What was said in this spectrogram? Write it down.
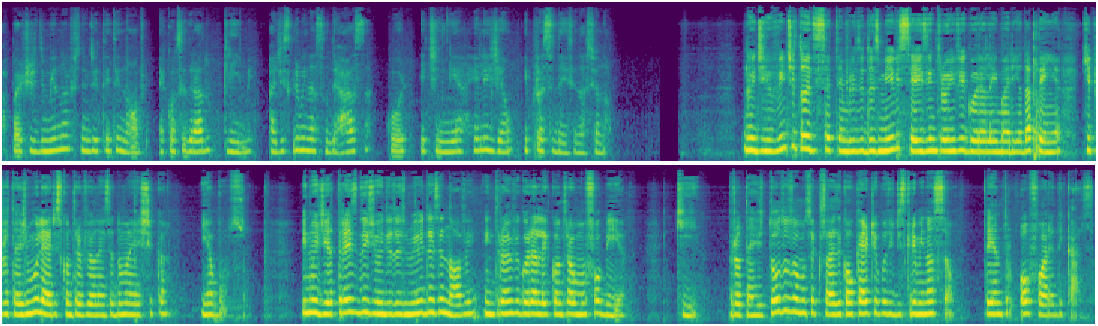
A partir de 1989 é considerado crime a discriminação de raça, cor, etnia, religião e procedência nacional. No dia 22 de setembro de 2006 entrou em vigor a Lei Maria da Penha, que protege mulheres contra a violência doméstica e abuso. E no dia 13 de junho de 2019 entrou em vigor a Lei contra a Homofobia, que protege todos os homossexuais de qualquer tipo de discriminação, dentro ou fora de casa.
